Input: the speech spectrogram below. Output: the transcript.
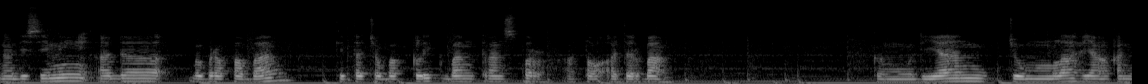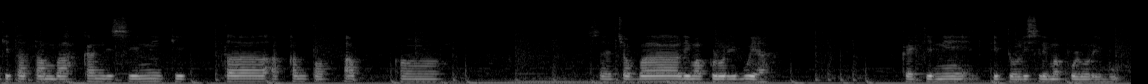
Nah di sini ada beberapa bank kita coba klik bank transfer atau other bank. Kemudian jumlah yang akan kita tambahkan di sini kita akan top up uh, saya coba 50.000 ya. Kayak gini ditulis 50.000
